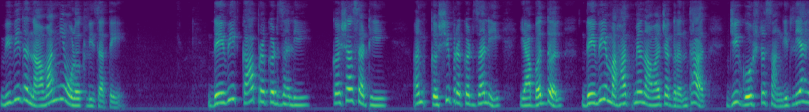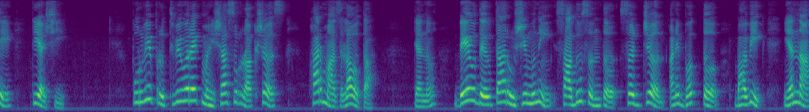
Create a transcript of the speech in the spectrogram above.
विविध नावांनी ओळखली जाते. देवी का प्रकट झाली? कशासाठी? आणि कशी प्रकट झाली? याबद्दल देवी महात्म्य नावाच्या ग्रंथात जी गोष्ट सांगितली आहे ती अशी. पूर्वी पृथ्वीवर एक महिषासूर राक्षस फार माजला होता. त्यानं देवदेवता ऋषीमुनी साधू संत सज्जन आणि भक्त भाविक यांना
